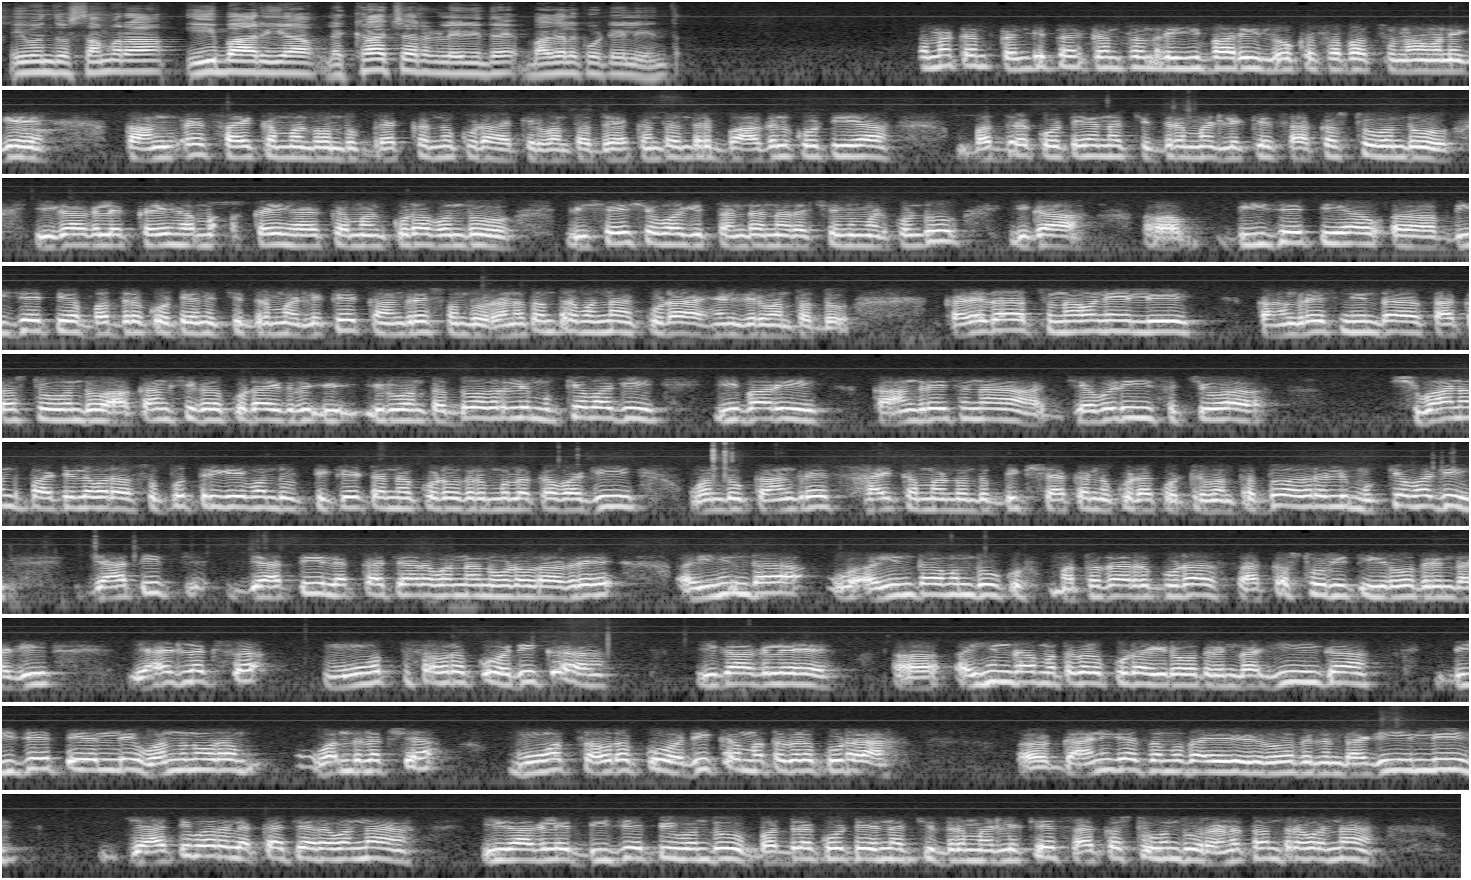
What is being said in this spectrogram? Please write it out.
ಈ ಒಂದು ಸಮರ, ಈ ಬಾರಿಯ ಲೆಕ್ಕಾಚಾರಗಳೇನಿದೆ? ಬಾಗಲಕೋಟೆಯಲ್ಲಿ ಅಂತ ರಮಾಕಾಂತ್ ಖಂಡಿತ ಯಾಕಂತಂದ್ರೆ ಈ ಬಾರಿ ಲೋಕಸಭಾ ಚುನಾವಣೆಗೆ ಕಾಂಗ್ರೆಸ್ ಹೈಕಮಾಂಡ್ ಒಂದು ಬ್ರೆಕ್ ಅನ್ನು ಕೂಡ ಹಾಕಿರುವಂತದ್ದು. ಯಾಕಂತಂದ್ರೆ ಬಾಗಲಕೋಟೆಯ ಭದ್ರಕೋಟೆಯನ್ನ ಛಿದ್ರ ಮಾಡ್ಲಿಕ್ಕೆ ಸಾಕಷ್ಟು ಒಂದು ಈಗಾಗಲೇ ಕೈ ಕೈ ಹೈಕಮಾಂಡ್ ಕೂಡ ಒಂದು ವಿಶೇಷವಾಗಿ ತಂಡನ ರಚನೆ ಮಾಡಿಕೊಂಡು ಈಗ ಬಿಜೆಪಿಯ ಬಿಜೆಪಿಯ ಭದ್ರಕೋಟೆಯನ್ನು ಛಿದ್ರ ಮಾಡ್ಲಿಕ್ಕೆ ಕಾಂಗ್ರೆಸ್ ಒಂದು ರಣತಂತ್ರವನ್ನ ಕೂಡ ಹೆಣೆದಿರುವಂತದ್ದು. ಕಳೆದ ಚುನಾವಣೆಯಲ್ಲಿ ಕಾಂಗ್ರೆಸ್ನಿಂದ ಸಾಕಷ್ಟು ಒಂದು ಆಕಾಂಕ್ಷಿಗಳು ಕೂಡ ಇದ್ರು, ಇರುವಂತದ್ದು. ಅದರಲ್ಲಿ ಮುಖ್ಯವಾಗಿ ಈ ಬಾರಿ ಕಾಂಗ್ರೆಸ್ನ ಜವಳಿ ಸಚಿವ ಶಿವಾನಂದ್ ಪಾಟೀಲ್ ಅವರ ಸುಪುತ್ರಿಗೆ ಒಂದು ಟಿಕೆಟ್ ಅನ್ನು ಕೊಡುವುದರ ಮೂಲಕವಾಗಿ ಒಂದು ಕಾಂಗ್ರೆಸ್ ಹೈಕಮಾಂಡ್ ಒಂದು ಬಿಗ್ ಶಾಕ್ ಅನ್ನು ಕೂಡ ಕೊಟ್ಟಿರುವಂತದ್ದು ಅದರಲ್ಲಿ ಮುಖ್ಯವಾಗಿ ಜಾತಿ ಜಾತಿ ಲೆಕ್ಕಾಚಾರವನ್ನ ನೋಡೋದಾದ್ರೆ, ಅಹಿಂದ ಅಹಿಂದ ಒಂದು ಮತದಾರರು ಕೂಡ ಸಾಕಷ್ಟು ರೀತಿ ಇರೋದ್ರಿಂದಾಗಿ ಎರಡ್ ಲಕ್ಷ ಮೂವತ್ತು ಸಾವಿರಕ್ಕೂ ಅಧಿಕ ಈಗಾಗಲೇ ಅಹಿಂದ ಮತಗಳು ಕೂಡ ಇರೋದ್ರಿಂದಾಗಿ ಈಗ ಬಿಜೆಪಿಯಲ್ಲಿ ಒಂದು ನೂರ, ಒಂದು ಲಕ್ಷ ಮೂವತ್ತು ಸಾವಿರಕ್ಕೂ ಅಧಿಕ ಮತಗಳು ಕೂಡ ಗಾಣಿಗ ಸಮುದಾಯ ಇರೋದರಿಂದಾಗಿ ಇಲ್ಲಿ ಜಾತಿವಾರ ಲೆಕ್ಕಾಚಾರವನ್ನ ಈಗಾಗಲೇ ಬಿಜೆಪಿ ಒಂದು ಭದ್ರಕೋಟೆಯನ್ನ ಛಿದ್ರ ಮಾಡಲಿಕ್ಕೆ ಸಾಕಷ್ಟು ಒಂದು ರಣತಂತ್ರವನ್ನ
